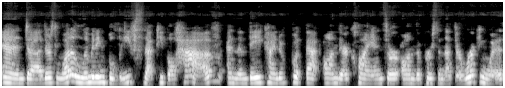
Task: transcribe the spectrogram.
And uh, there's a lot of limiting beliefs that people have, and then they kind of put that on their clients or on the person that they're working with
